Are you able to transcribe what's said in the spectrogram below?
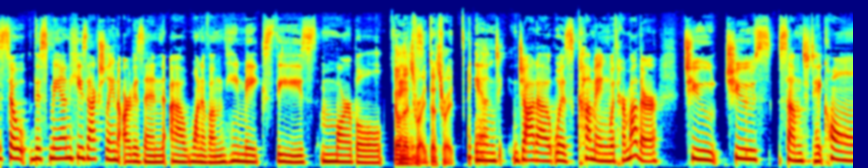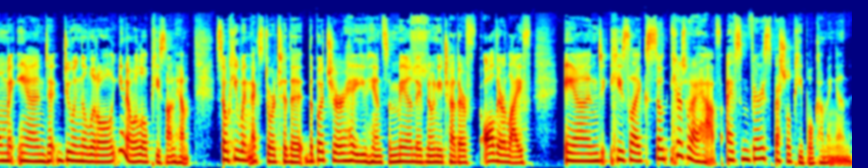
so this man, he's actually an artisan. Uh, one of them, he makes these marble. Oh, that's right. That's right. And Giada was coming with her mother to choose some to take home and doing a little, you know, a little piece on him. So he went next door to the the butcher. Hey, you handsome man. They've known each other all their life. And he's like, So here's what I have I have some very special people coming in,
